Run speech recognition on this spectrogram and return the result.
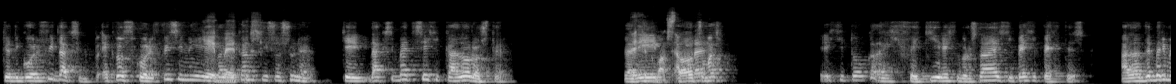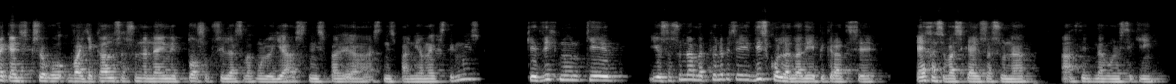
και την κορυφή, εντάξει, εκτός της κορυφής είναι η Βαγικάνο και η Σασούνα. Και εντάξει, η Μπέτης έχει καλό ρόστερ. Δηλαδή, από το μας, έχει το. Έχει Φεκύρ, έχει μπροστά, έχει, έχει παίχτες. Αλλά δεν περίμενε κανείς ο Βαγεκάνος Σασούνα να είναι τόσο ψηλά στη βαθμολογία στην Ισπανία, στην Ισπανία μέχρι στιγμής. Και δείχνουν και η Οσασούνα με ποιον έπαιζε δύσκολα δηλαδή επικράτησε. Έχασε βασικά η Οσασούνα αυτή την αγωνιστική.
